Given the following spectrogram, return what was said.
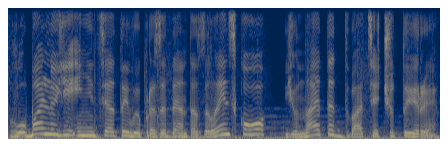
глобальної ініціативи президента Зеленського Юнайтед 24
